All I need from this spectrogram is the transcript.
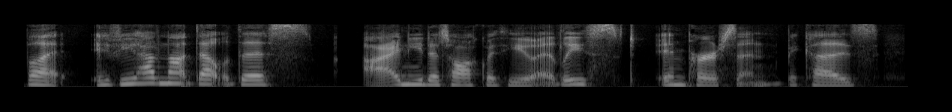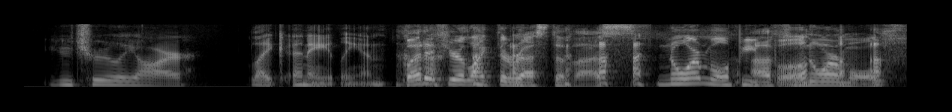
but if you have not dealt with this, I need to talk with you at least in person because you truly are like an alien. But if you're like the rest of us, normal people, of normals,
